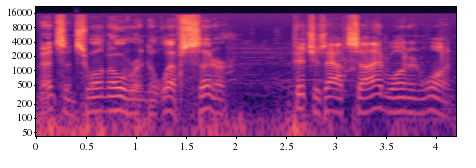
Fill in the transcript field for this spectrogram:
Benson swung over into left center. Pitches outside, one and one.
